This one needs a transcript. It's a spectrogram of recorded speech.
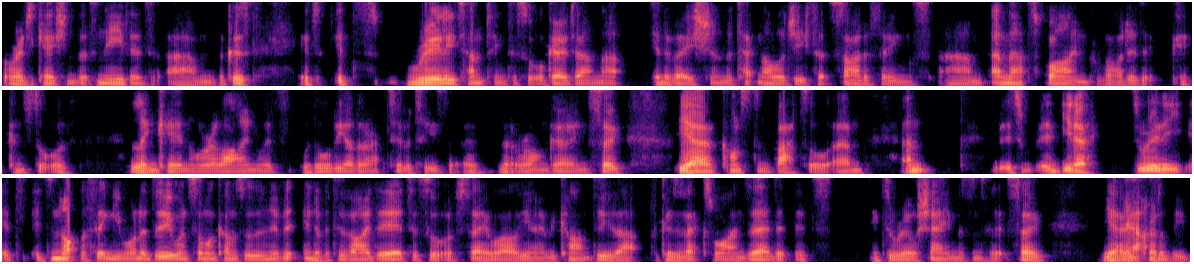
or education that's needed um, because it's it's really tempting to sort of go down that innovation the technology side of things um, and that's fine provided it, it, can sort of link in or align with with all the other activities that are, that are ongoing. So yeah constant battle um, and it's it, you know it's really it's it's not the thing you want to do when someone comes with an innovative idea to sort of say well you know we can't do that because of x y and z. It's it's a real shame isn't it? So yeah, yeah. incredibly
